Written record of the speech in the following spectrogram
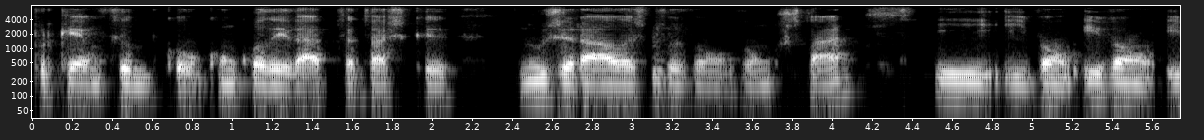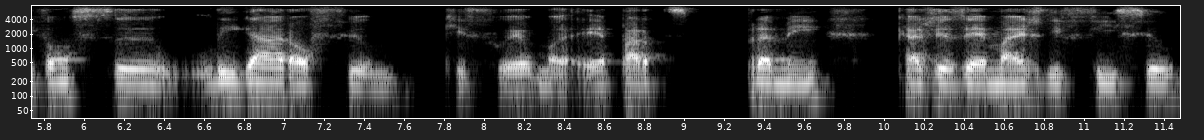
porque é um filme com, com qualidade, portanto acho que no geral as pessoas vão, vão gostar e, e, vão, e, vão, e vão se ligar ao filme, que isso é, uma, é a parte, para mim, que às vezes é mais difícil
